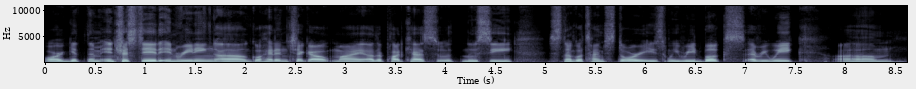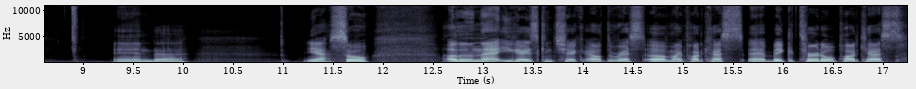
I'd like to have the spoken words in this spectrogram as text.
or get them interested in reading, uh, go ahead and check out my other podcasts with Lucy, Snuggle Time Stories. We read books every week. Um, and uh, yeah, so other than that, you guys can check out the rest of my podcasts at Bake a Turtle Podcast.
